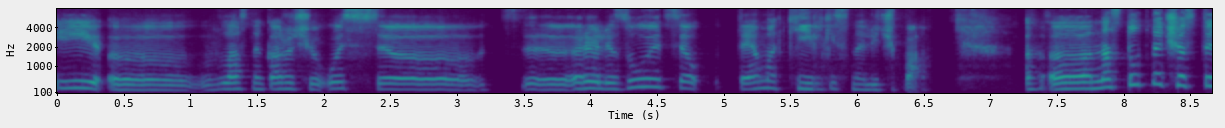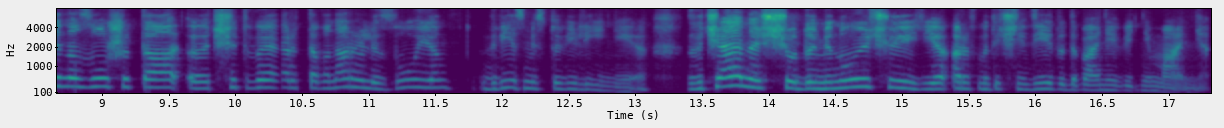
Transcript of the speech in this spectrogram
і, е, власне кажучи, ось е, реалізується тема кількісна лічба. Е, Наступна частина зошита, четверта, вона реалізує дві змістові лінії. Звичайно, що домінуючою є арифметичні дії додавання і віднімання.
